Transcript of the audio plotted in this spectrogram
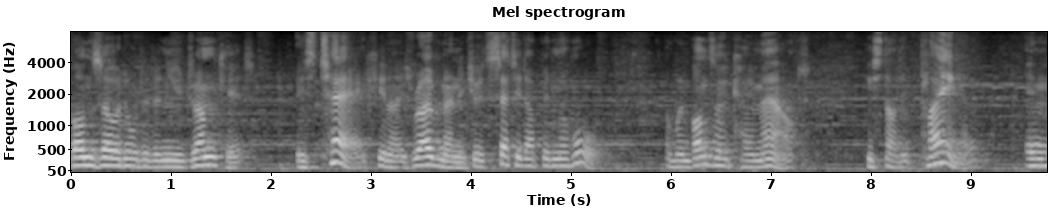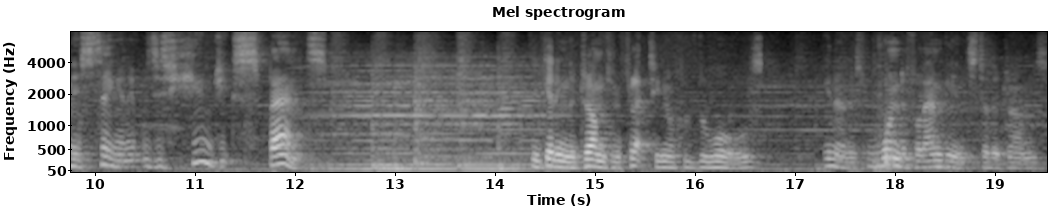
Bonzo had ordered a new drum kit. His tech, you know, his road manager, had set it up in the hall. And when Bonzo came out, he started playing it in this thing, and it was this huge expanse. You're getting the drums reflecting off of the walls. You know, this wonderful ambience to the drums.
